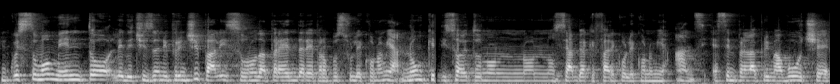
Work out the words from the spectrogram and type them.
in questo momento le decisioni principali sono da prendere proprio sull'economia, non che di solito non, non, non, si abbia a che fare con l'economia, anzi è sempre la prima voce,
